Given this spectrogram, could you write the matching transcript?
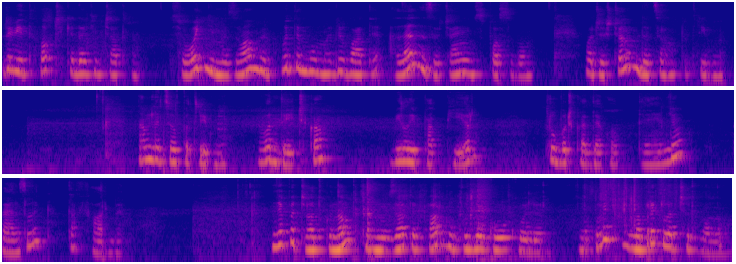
Привіт, хлопчики та дівчатка! Сьогодні ми з вами будемо малювати, але незвичайним способом. Отже, що нам для цього потрібно? Нам для цього потрібна водичка, білий папір, трубочка для коктейлю, пензлик та фарби. Для початку нам потрібно взяти фарбу будь-якого кольору, наприклад, червоного.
